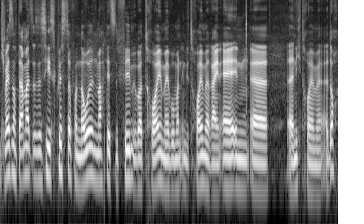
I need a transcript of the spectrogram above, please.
ich weiß noch damals, als es hieß, Christopher Nolan macht jetzt einen Film über Träume, wo man in die Träume rein, äh, in, äh, äh nicht Träume, äh, doch,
